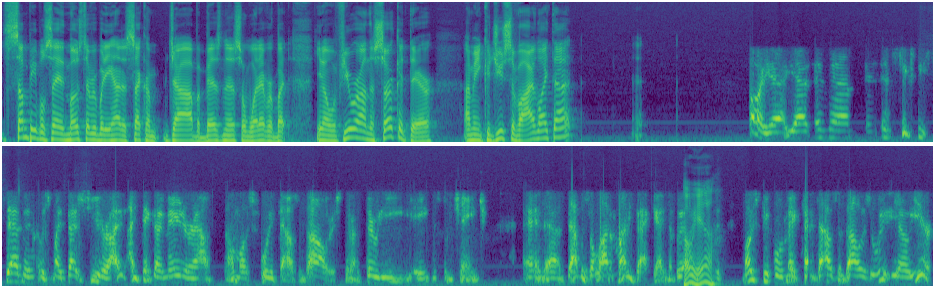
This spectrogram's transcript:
some people say most everybody had a second job, a business, or whatever. But you know, if you were on the circuit there, I mean, could you survive like that? Oh yeah, yeah. And uh, in '67 it was my best year. I, I think I made around almost forty thousand dollars, around thirty-eight and some change, and uh, that was a lot of money back then. Oh yeah. Most people would make ten thousand dollars a week, you know, a year.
